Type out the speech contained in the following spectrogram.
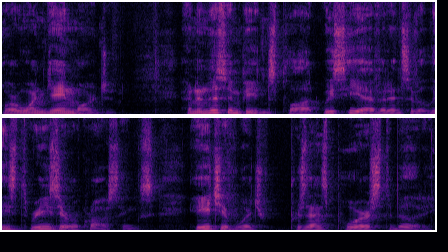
or one gain margin. And in this impedance plot, we see evidence of at least three zero crossings, each of which presents poor stability.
